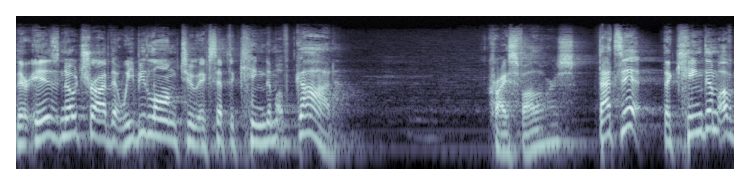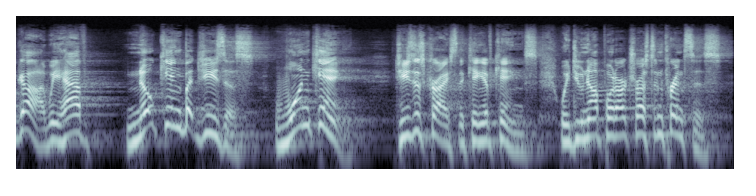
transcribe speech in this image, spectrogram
There is no tribe that we belong to except the kingdom of God. Christ followers. That's it, the kingdom of God. We have no king but Jesus, one king, Jesus Christ, the King of Kings. We do not put our trust in princes.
